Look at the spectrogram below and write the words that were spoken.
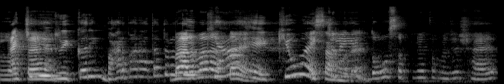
लगता है। रिकरिंग बार बार आता है तो बार बार आता है। है? क्यों ऐसा हो रहा है? दो सपने तो मुझे शायद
